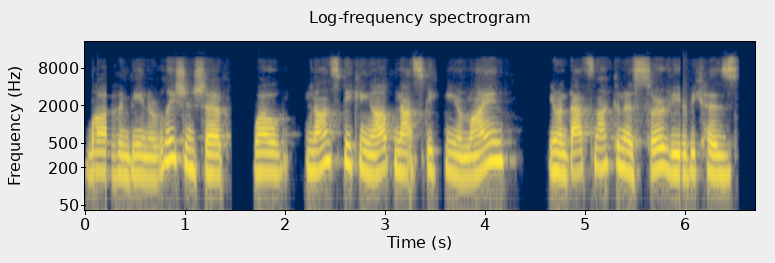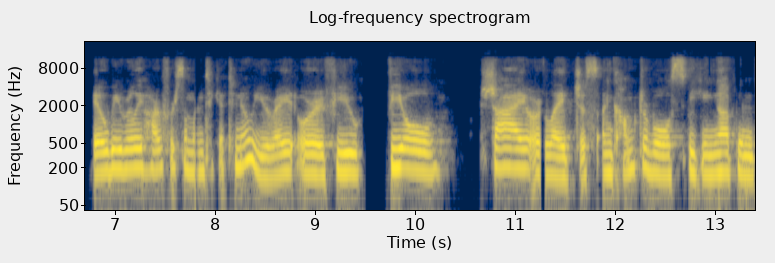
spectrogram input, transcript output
love and be in a relationship, well, not speaking up, not speaking your mind, you know, that's not going to serve you because it'll be really hard for someone to get to know you, right? Or if you feel shy or like just uncomfortable speaking up and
